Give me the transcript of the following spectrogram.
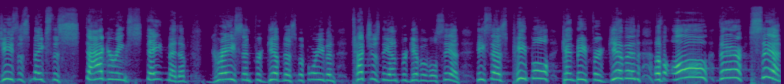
Jesus makes this staggering statement of grace and forgiveness before he even touches the unforgivable sin. He says people can be forgiven of all their sin.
